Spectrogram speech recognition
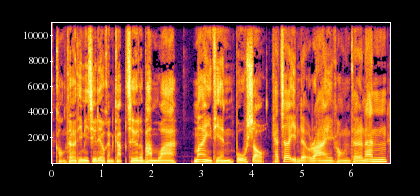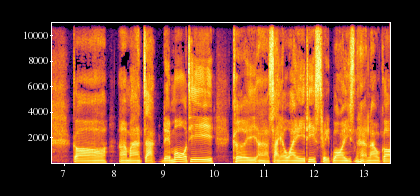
กของเธอที่มีชื่อเดียวกันกับชื่ออัลบั้มว่า麥田捕手 Catcher in the Rye ของเธอนั้น ก็มาจาก demo ที่เคยใส่เอาไว้ที่ Street Voice นะฮะแล้วก็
